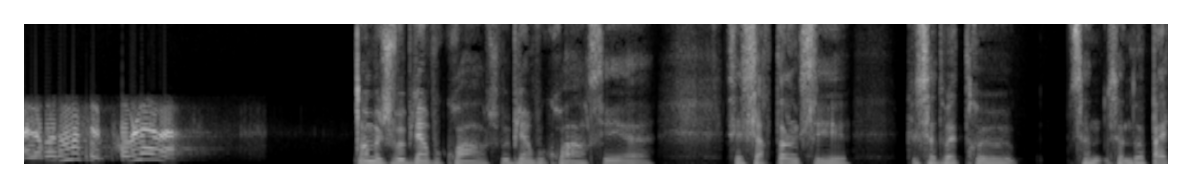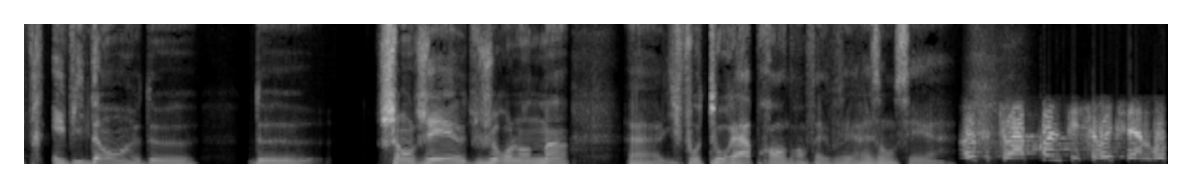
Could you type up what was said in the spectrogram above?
Malheureusement, c'est le problème. Non, mais je veux bien vous croire. Je veux bien vous croire. C'est euh, c'est certain que c'est que ça doit être euh, ça, ça ne doit pas être évident de de changer euh, du jour au lendemain. Euh, il faut tout réapprendre. En fait, vous avez raison. C'est Il faut tout apprendre. Puis c'est vrai que j'ai un beau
